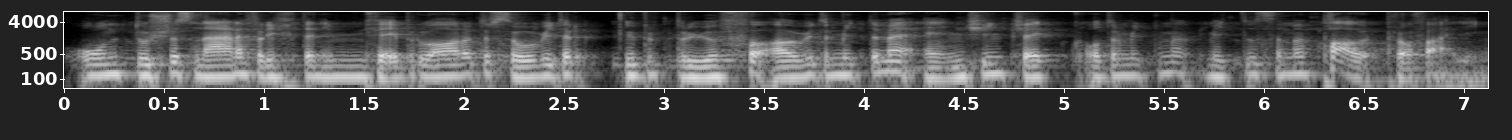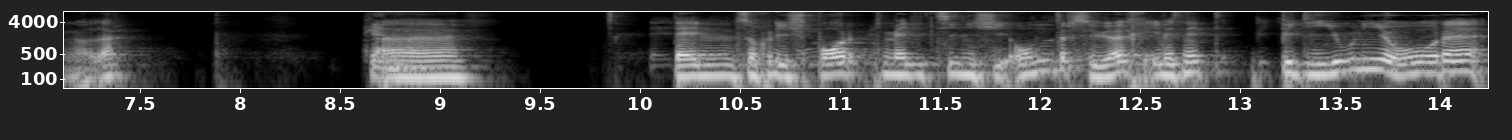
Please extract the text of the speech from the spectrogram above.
Und tust das dann vielleicht dann im Februar oder so wieder überprüfen, auch wieder mit einem Engine-Check oder mit einem, mittels einem Power-Profiling, oder? Genau. Äh, dann so ein bisschen sportmedizinische Untersuchungen. Ich weiß nicht, bei den Junioren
